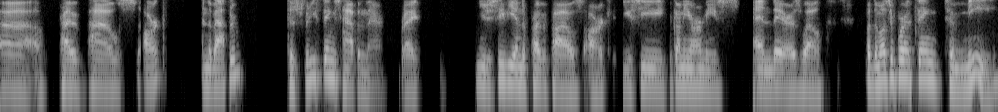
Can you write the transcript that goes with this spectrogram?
uh, of Private Pyle's arc in the bathroom, because three things happen there, right? You see the end of Private Pyle's arc. You see Gunny Ermey's end there as well. But the most important thing to me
